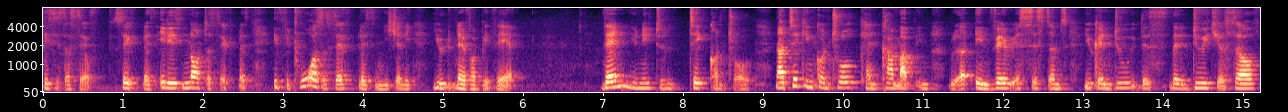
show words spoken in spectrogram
this is a self safe place. It is not a safe place. If it was a safe place initially, you'd never be there. Then you need to take control. Now, taking control can come up in uh, in various systems. You can do this, the do it yourself,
